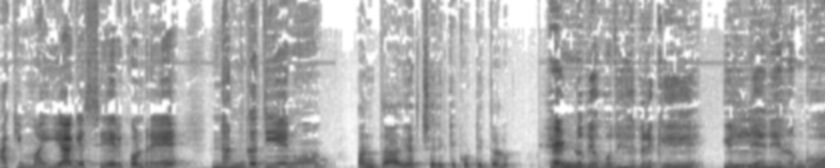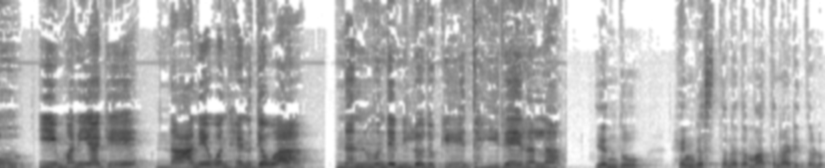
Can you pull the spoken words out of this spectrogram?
ಆಕಿ ಮೈಯಾಗೆ ಸೇರಿಕೊಂಡ್ರೆ ನನ್ ಗತಿ ಏನು? ಅಂತ ಎಚ್ಚರಿಕೆ ಕೊಟ್ಟಿದ್ದಳು. ಹೆಣ್ಣು ದೆವ್ವದ ಹೆದರಿಕೆ ಇಲ್ಲೇನೇ ರಂಗು? ಈ ಮನೆಯಾಗೆ ನಾನೇ ಒಂದ್ ಹೆಣ್ಣು ದೆವ್ವ. ನನ್ ಮುಂದೆ ನಿಲ್ಲೋದಕ್ಕೆ ಧೈರ್ಯ ಇರಲ್ಲ. ಎಂದು ಹೆಂಗಸ್ತನದ ಮಾತನಾಡಿದ್ದಳು.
